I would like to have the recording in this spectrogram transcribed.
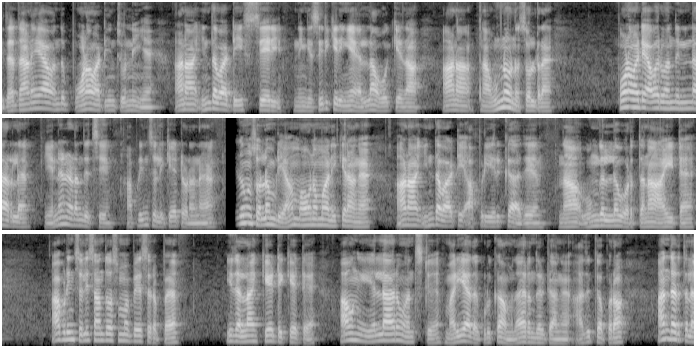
இதை தானையாக வந்து போன வாட்டின்னு சொன்னீங்க. ஆனால் இந்த வாட்டி சரி நீங்கள் சிரிக்கிறீங்க எல்லாம் ஓகே தான். ஆனால் நான் இன்னொன்று சொல்கிறேன் போன வாட்டி அவர் வந்து நின்னார்ல என்ன நடந்துச்சு? அப்படின்னு சொல்லி கேட்ட உடனே எதுவும் சொல்ல முடியாமல் மௌனமாக நிற்கிறாங்க ஆனால் இந்த வாட்டி அப்படி இருக்காது. நான் உங்களில் ஒருத்தனாக ஆயிட்டேன். அப்படின்னு சொல்லி சந்தோஷமாக பேசுகிறப்ப இதெல்லாம் கேட்டு கேட்டு அவங்க எல்லாரும் வந்துட்டு மரியாதை கொடுக்காம தான் இருந்திருக்காங்க. அதுக்கப்புறம் அந்த இடத்துல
